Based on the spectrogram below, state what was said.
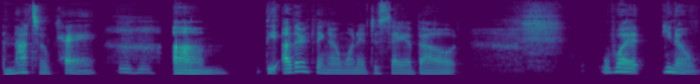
And that's okay. Mm-hmm. Um, the other thing I wanted to say about what you know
